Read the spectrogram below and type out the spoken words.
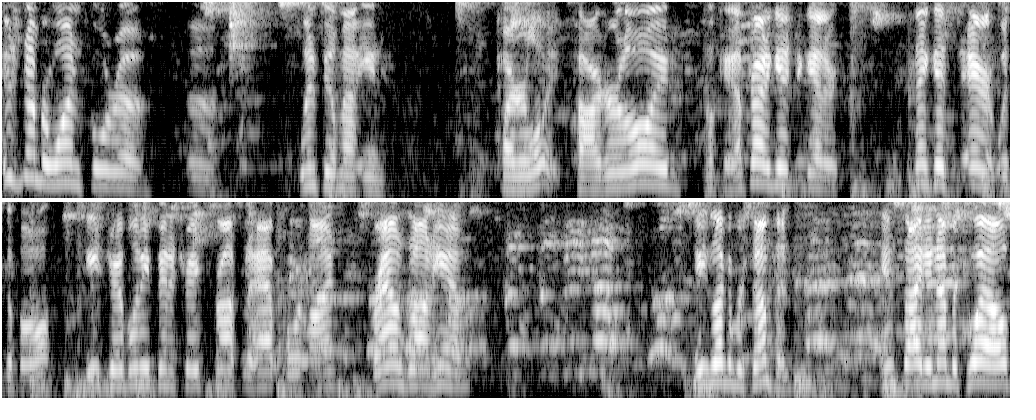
Who's number one for uh, uh, Winfield Mount Union? Carter Lloyd. Carter Lloyd. Okay, I'm trying to get it together. I think this is Eric with the ball. He's dribbling. He penetrates across the half court line. Brown's on him. He's looking for something. Inside to number 12.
